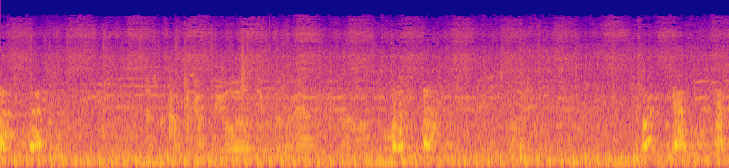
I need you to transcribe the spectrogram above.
Just pumping up the oil, giving it around uh, 40,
